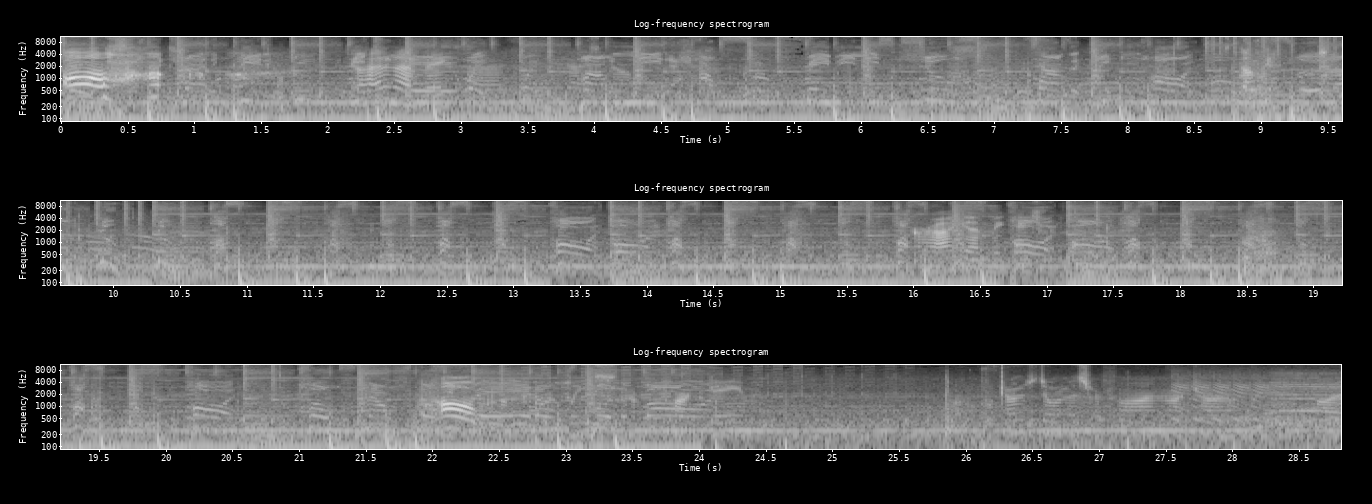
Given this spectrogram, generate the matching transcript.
Oh! Alright, I gotta make these. Oh, please, part game. I'm just doing this for fun. I'm not trying to win, but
